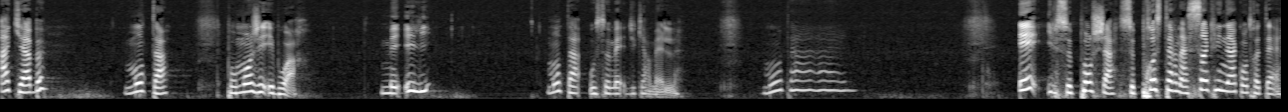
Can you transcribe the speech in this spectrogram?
Akab monta pour manger et boire, mais Élie monta au sommet du Carmel. Montagne. Et il se pencha, se prosterna, s'inclina contre terre.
